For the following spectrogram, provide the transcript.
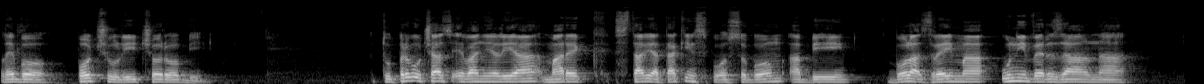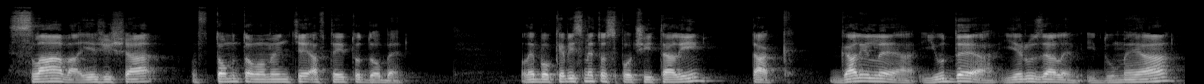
lebo počuli, čo robí. Tú prvú časť Evanelia Marek stavia takým spôsobom, aby bola zrejma univerzálna sláva Ježiša v tomto momente a v tejto dobe. Lebo keby sme to spočítali, tak Galilea, Judea, Jeruzalem i Dumea,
